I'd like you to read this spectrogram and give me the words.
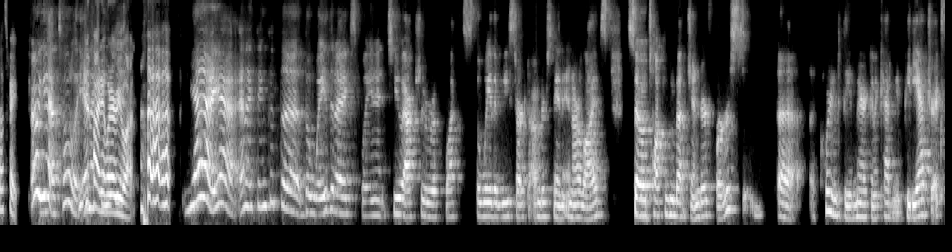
That's great. Oh yeah, totally. You can and find it whatever you want. yeah, yeah. And I think that the the way that I explain it too actually reflects the way that we start to understand it in our lives. So talking about gender first, uh, according to the American Academy of Pediatrics,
